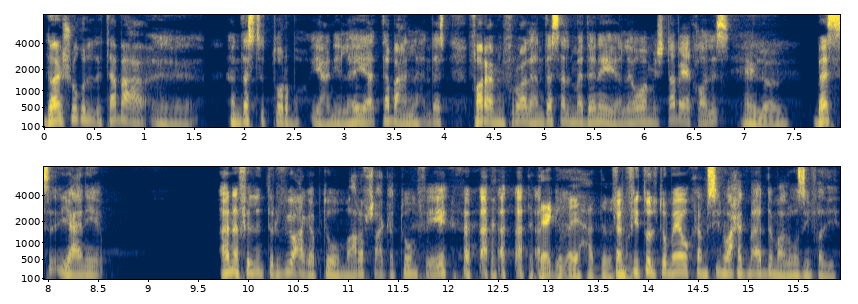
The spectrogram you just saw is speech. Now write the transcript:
ده شغل تبع آه، هندسة التربة يعني اللي هي تبع الهندسة فرع من فروع الهندسة المدنية اللي هو مش تبعي خالص. حلو قوي بس يعني أنا في ال interview عجبتهم ما أعرفش عجبتهم في إيه. أنت تعجب أي حد يا كان في باشمهندس. 350 واحد مقدم على الوظيفة دي.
